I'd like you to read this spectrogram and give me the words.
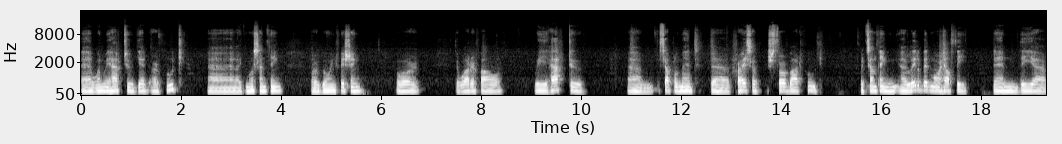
uh, when we have to get our food uh, like moose hunting or going fishing or the waterfowl, we have to um, supplement the price of store bought food with something a little bit more healthy than the uh,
